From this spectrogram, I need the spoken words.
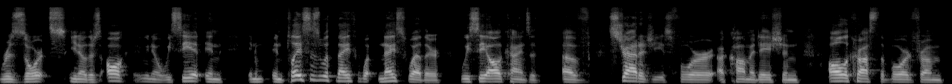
resorts? You know, there's all you know. We see it in in in places with nice nice weather. We see all kinds of of strategies for accommodation all across the board, from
